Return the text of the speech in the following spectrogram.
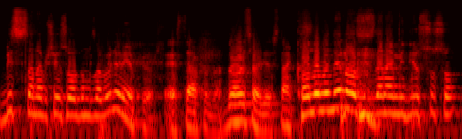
Biz sana bir şey sorduğumuzda böyle mi yapıyoruz? Estağfurullah. Doğru söylüyorsun. haklısın. Kanalın en az izlenen videosu susun.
